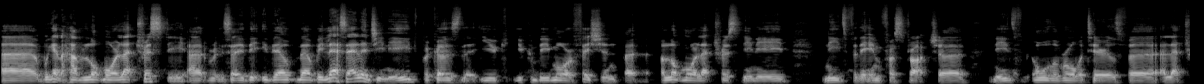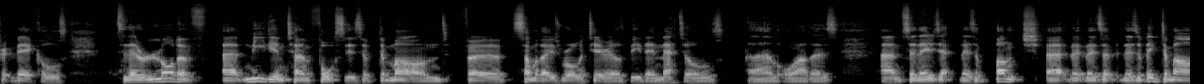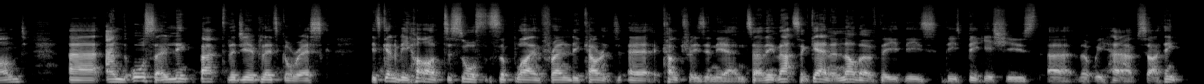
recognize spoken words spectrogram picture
Uh, we're going to have a lot more electricity. Uh, so the, there'll, there'll, be less energy need because that you you can be more efficient, but a lot more electricity need needs for the infrastructure, needs all the raw materials for electric vehicles. So there are a lot of uh, medium term forces of demand for some of those raw materials, be they metals um, or others. Um, so there's a, there's a bunch, uh, there's a there's a big demand, uh, and also linked back to the geopolitical risk. It's going to be hard to source the supply in friendly current uh, countries in the end. So I think that's again another of the, these these big issues uh, that we have. So I think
